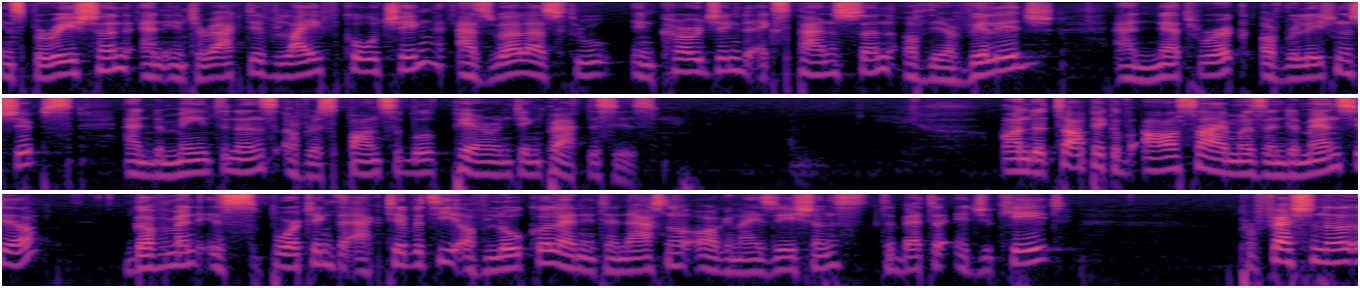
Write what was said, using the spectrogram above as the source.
inspiration, and interactive life coaching, as well as through encouraging the expansion of their village and network of relationships and the maintenance of responsible parenting practices. On the topic of Alzheimer's and dementia, government is supporting the activity of local and international organizations to better educate, professional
